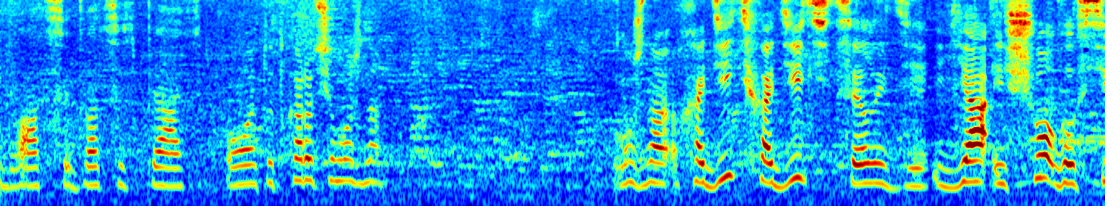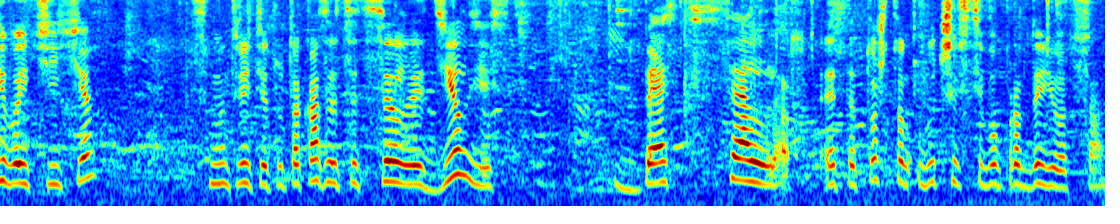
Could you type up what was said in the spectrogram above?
20, 25. Ой, тут, короче, можно, можно ходить, ходить целый день. Я еще в лсивой кике. Смотрите, тут, оказывается, целый отдел есть. Бестселлер. Это то, что лучше всего продается.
